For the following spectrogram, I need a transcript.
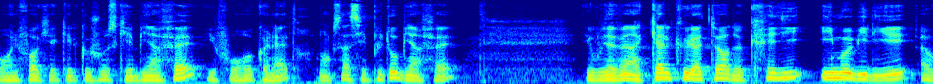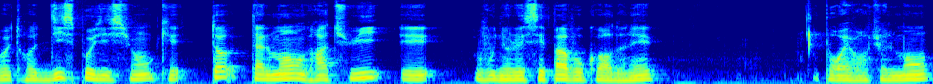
pour une fois qu'il y a quelque chose qui est bien fait, il faut reconnaître. Donc ça, c'est plutôt bien fait. Et vous avez un calculateur de crédit immobilier à votre disposition qui est totalement gratuit et vous ne laissez pas vos coordonnées pour éventuellement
